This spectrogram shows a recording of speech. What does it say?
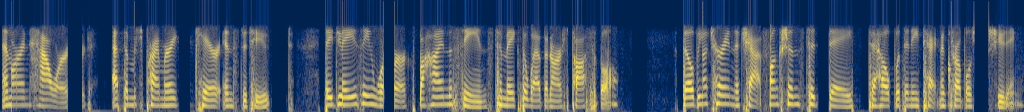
and Lauren Howard at the Primary Care Institute. They do amazing work behind the scenes to make the webinars possible. They'll be monitoring the chat functions today to help with any technical troubleshooting.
